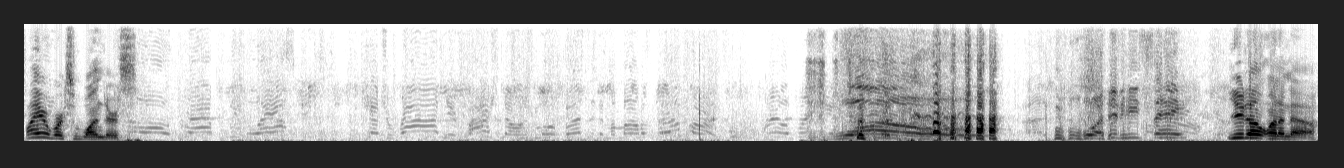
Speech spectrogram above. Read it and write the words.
Fireworks wonders. Whoa! what did he say? You don't want to know.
